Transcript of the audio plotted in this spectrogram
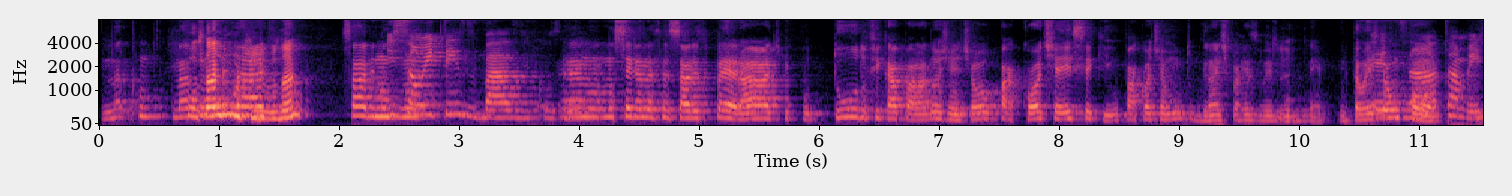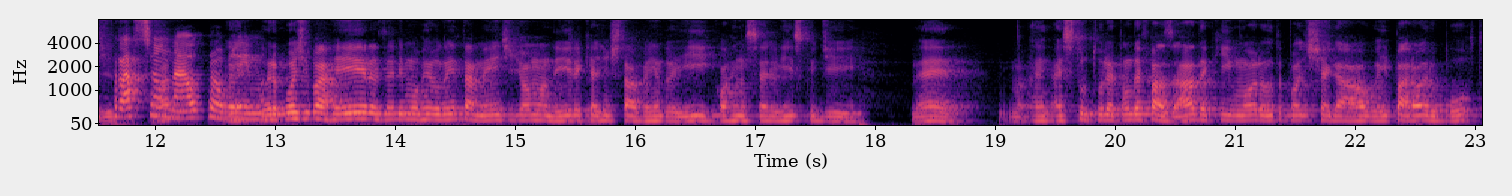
na, na Por vários necessidade, motivos, né? Sabe? Não, E são não, itens básicos, é, né? não- não seria necessário esperar, tipo, tudo ficar parado. Gente, ó, o pacote é esse aqui. O pacote é muito grande para resolver em pouco tempo. Então, esse é um ponto. Exatamente, fracionar o É, problema. o aeroporto de Barreiras, ele morreu lentamente de uma maneira que a gente está vendo aí, correndo sério risco de, né, A estrutura é tão defasada que uma hora ou outra pode chegar algo aí para o aeroporto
